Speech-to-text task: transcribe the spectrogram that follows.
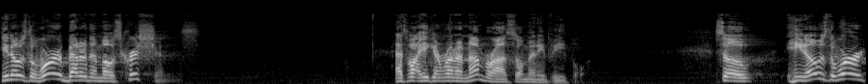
He knows the word better than most Christians. That's why he can run a number on so many people. So he knows the word.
